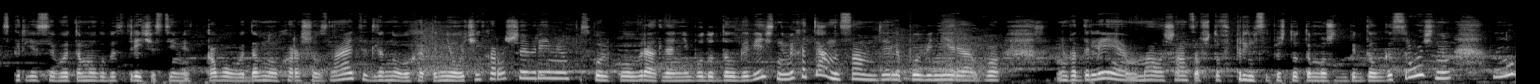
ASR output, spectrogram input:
скорее всего, это могут быть встречи с теми, кого вы давно хорошо знаете. Для новых это не очень хорошее время, поскольку вряд ли они будут долговечными. Хотя, на самом деле, по Венере в Водолее мало шансов, что в принципе что-то может быть долгосрочным. Но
